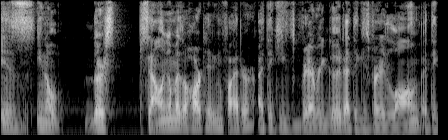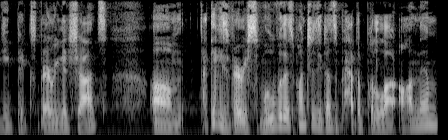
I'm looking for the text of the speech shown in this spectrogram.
is, you know, they're selling him as a hard hitting fighter. I think he's very good. I think he's very long. I think he picks very good shots. Um, I think he's very smooth with his punches. He doesn't have to put a lot on them.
